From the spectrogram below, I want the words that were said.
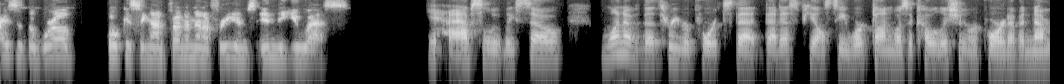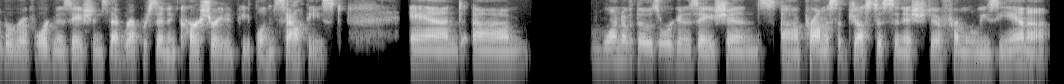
eyes of the world focusing on fundamental freedoms in the US. Yeah, absolutely. So one of the three reports that that SPLC worked on was a coalition report of a number of organizations that represent incarcerated people in Southeast. And um, one of those organizations, uh, Promise of Justice Initiative from Louisiana,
